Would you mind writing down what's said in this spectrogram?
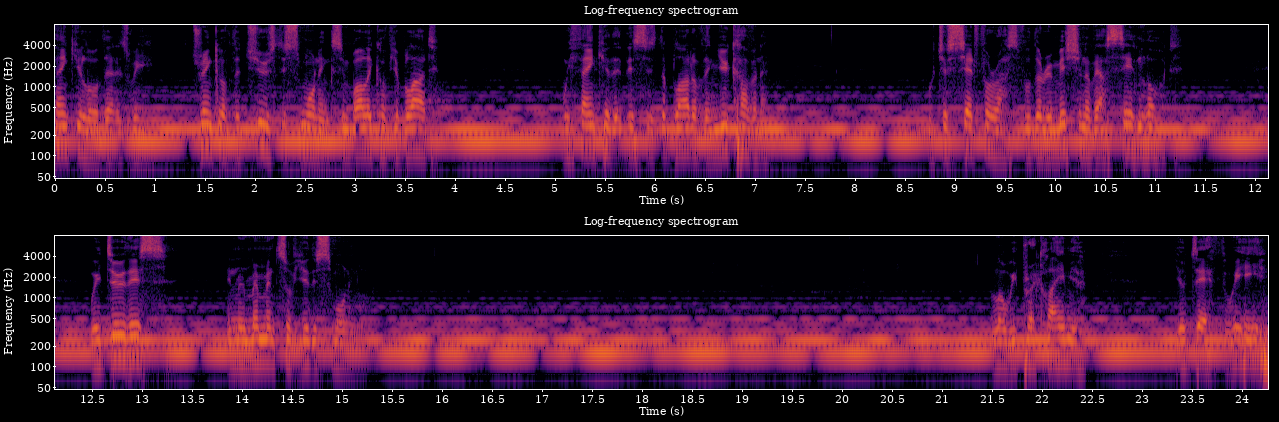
Thank you, Lord, that as we drink of the juice this morning, symbolic of your blood, we thank you that this is the blood of the new covenant, which is shed for us for the remission of our sin, Lord. We do this in remembrance of you this morning, Lord. Lord, we proclaim you, your death. We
